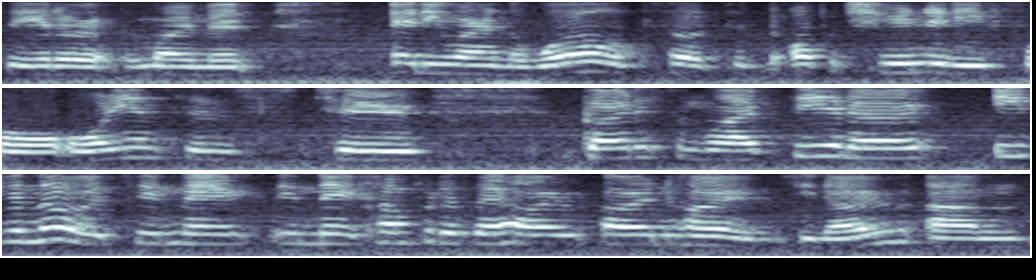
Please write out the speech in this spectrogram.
theatre at the moment anywhere in the world, so it's an opportunity for audiences to go to some live theatre, even though it's in their in their comfort of their own, own homes, you know. Um,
